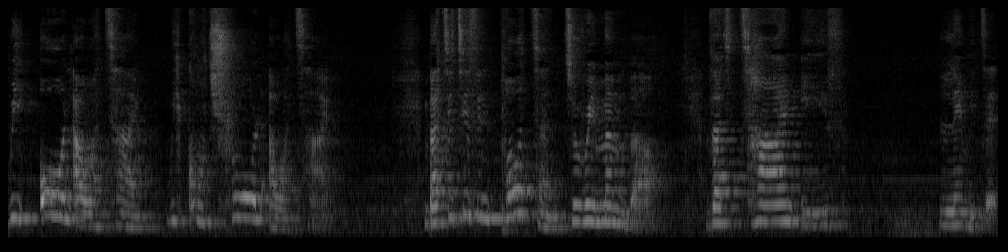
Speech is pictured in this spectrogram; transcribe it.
We own our time, we control our time. But it is important to remember that time is limited.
